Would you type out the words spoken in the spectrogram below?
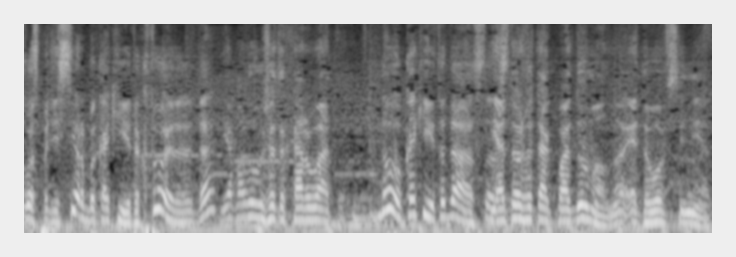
Господи, сербы какие-то. Кто это, да? Я подумал, что это хорваты. Ну, какие-то, да, Я тоже так подумал, но это вовсе нет.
